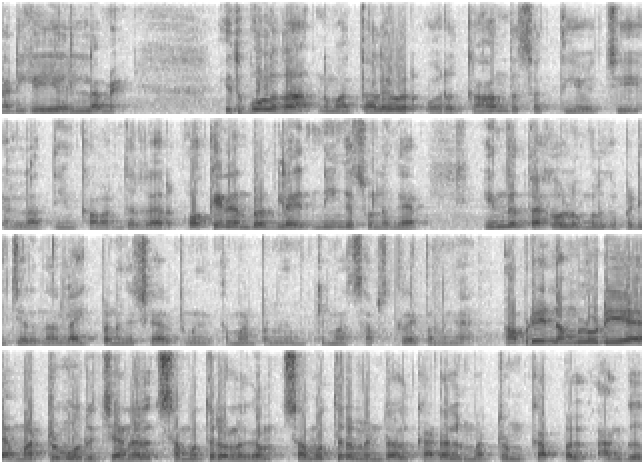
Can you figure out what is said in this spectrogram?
நடிகையே எல்லாமே. இது போல தான் நம்ம தலைவர் ஒரு காந்த சக்தியை வச்சு எல்லாத்தையும் கவர்ந்துடுறாரு. ஓகே நண்பர்களே நீங்கள் சொல்லுங்கள் இந்த தகவல் உங்களுக்கு பிடிச்சிருந்தால் லைக் பண்ணுங்கள் ஷேர் பண்ணுங்கள் கமெண்ட் பண்ணுங்கள் முக்கியமாக சப்ஸ்கிரைப் பண்ணுங்கள் அப்படியே நம்மளுடைய மற்றும் ஒரு சேனல் சமுத்திர உலகம். சமுத்திரம் என்றால் கடல் மற்றும் கப்பல். அங்கு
